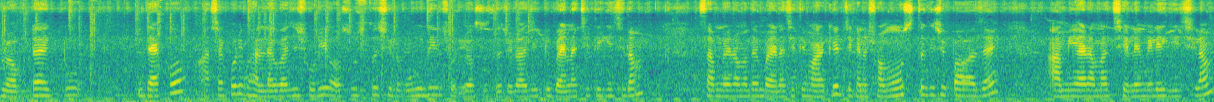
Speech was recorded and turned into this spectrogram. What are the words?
ব্লগটা একটু দেখো, আশা করি ভালো লাগবে। আজ শরীর অসুস্থ ছিল, বহুদিন শরীর অসুস্থ ছিল। আজ একটু বেনাচিতে গেছিলাম সামনের আমাদের বেনাচিতি মার্কেট, যেখানে সমস্ত কিছু পাওয়া যায়। আমি আর আমার ছেলে মিলে গিয়েছিলাম।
